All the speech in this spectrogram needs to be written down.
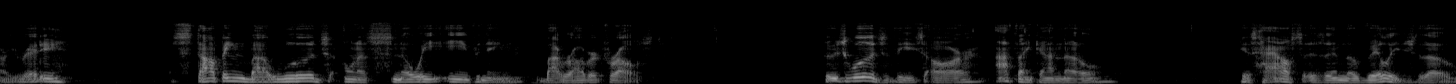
Are you ready? Stopping by Woods on a Snowy Evening by Robert Frost. Whose woods these are, I think I know. His house is in the village, though.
